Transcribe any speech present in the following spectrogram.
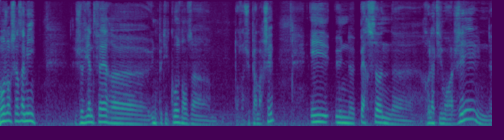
Bonjour chers amis, je viens de faire euh, une petite course dans un, supermarché et une personne euh, relativement âgée, une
